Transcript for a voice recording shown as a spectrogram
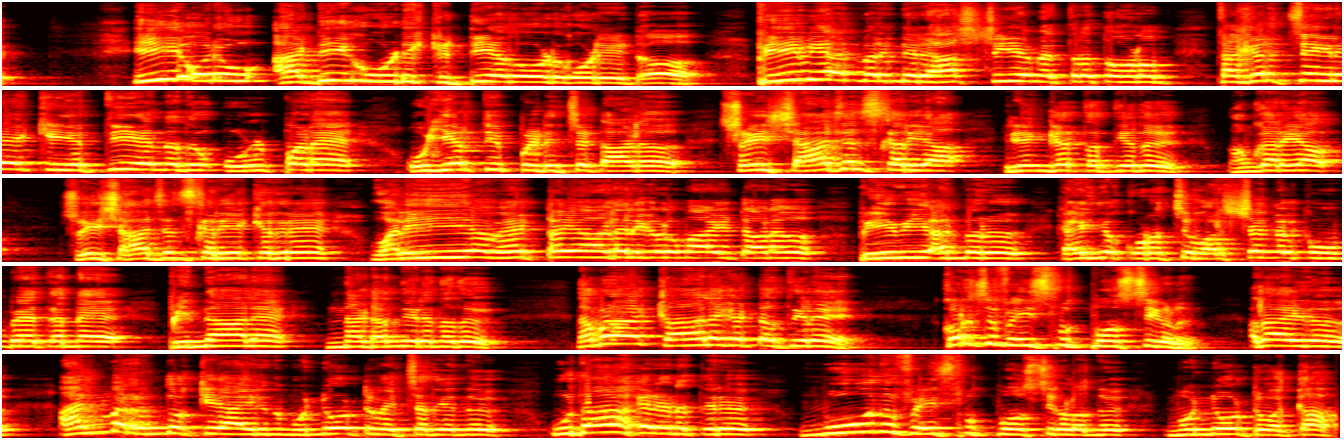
ഈ ഒരു അടി കൂടി കിട്ടിയതോട് കൂടിയിട്ട് പി വി അൻവറിന്റെ രാഷ്ട്രീയം എത്രത്തോളം തകർച്ചയിലേക്ക് എത്തി എന്നത് ഉൾപ്പെടെ ഉയർത്തിപ്പിടിച്ചിട്ടാണ് ശ്രീ ഷാജൻ സ്കറിയ രംഗത്തെത്തിയത്. നമുക്കറിയാം ശ്രീ ഷാജൻ സ്കറിയക്കെതിരെ വലിയ വേട്ടയാടലുകളുമായിട്ടാണ് പി വി അൻവർ കഴിഞ്ഞ കുറച്ച് വർഷങ്ങൾക്ക് മുമ്പേ തന്നെ പിന്നാലെ നടന്നിരുന്നത്. നമ്മൾ ആ കാലഘട്ടത്തിലെ കുറച്ച് ഫേസ്ബുക്ക് പോസ്റ്റുകൾ അതായത് അൻവർ എന്തൊക്കെയായിരുന്നു മുന്നോട്ട് വെച്ചത് എന്ന് ഉദാഹരണത്തിന് മൂന്ന് ഫേസ്ബുക്ക് പോസ്റ്റുകൾ ഒന്ന് മുന്നോട്ട് വെക്കാം.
